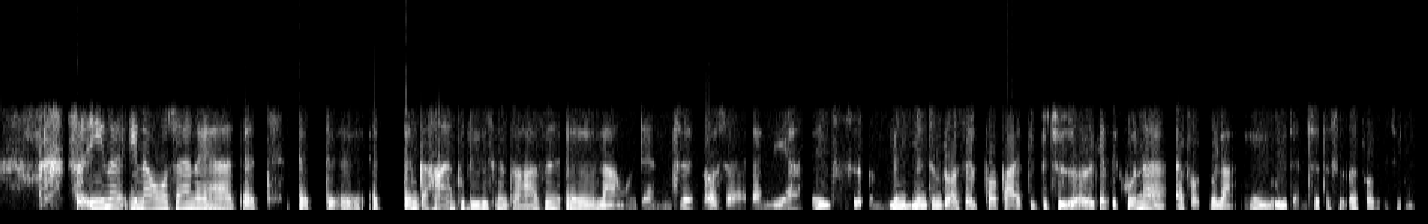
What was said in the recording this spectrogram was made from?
Så en af, en af årsagerne er, at, at, at, øh, at dem, der har en politisk interesse, øh, lang uddannelse, også er, er mere interesseret. Men, men som du også selv påpeger, det betyder jo ikke, at det kun er, er folk med lang øh, uddannelse, der sidder i Folketinget.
